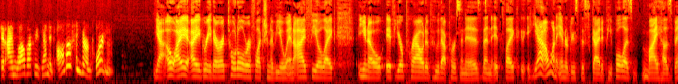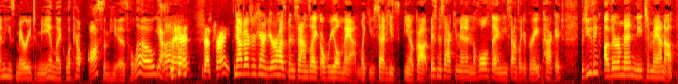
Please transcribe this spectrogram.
that I'm well represented. All those things are important. Yeah. Oh, I, I agree. They're a total reflection of you. And I feel like, you know, if you're proud of who that person is, then it's like, yeah, I want to introduce this guy to people as my husband. He's married to me. And like, look how awesome he is. Hello. Yeah. That's right. Now, Dr. Karin, your husband sounds like a real man. Like you said, he's, you know, got business acumen and the whole thing. He sounds like a great package. But do you think other men need to man up?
